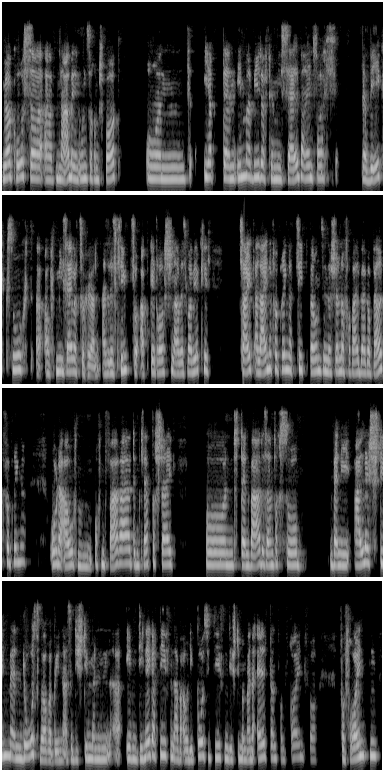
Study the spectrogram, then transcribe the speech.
ja, großer äh, Name in unserem Sport. Und ich habe dann immer wieder für mich selber einfach der Weg gesucht, äh, auf mich selber zu hören. Also das klingt so abgedroschen, aber es war wirklich Zeit alleine verbringen, Zeit bei uns in der schönen Vorarlberger Berg verbringen oder auf dem, auf dem Fahrrad, dem Klettersteig. Und dann war das einfach so, wenn ich alle Stimmen losgeworden bin, also die Stimmen, äh, eben die negativen, aber auch die positiven, die Stimmen meiner Eltern, vom Freund, von, von Freunden,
